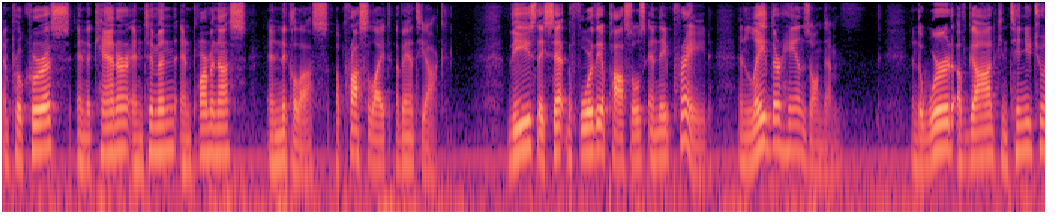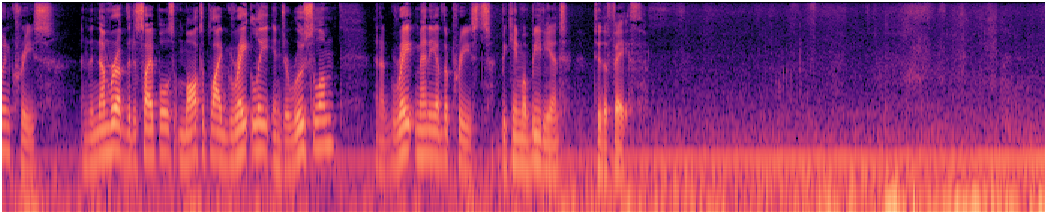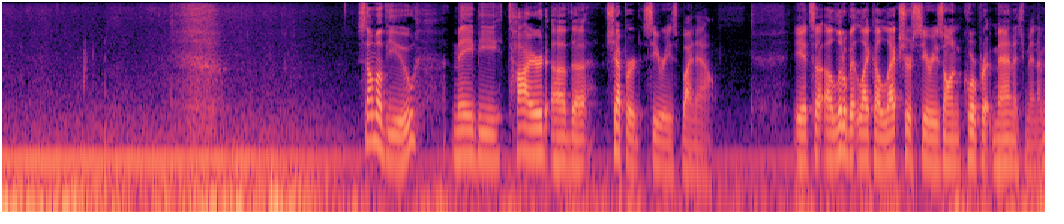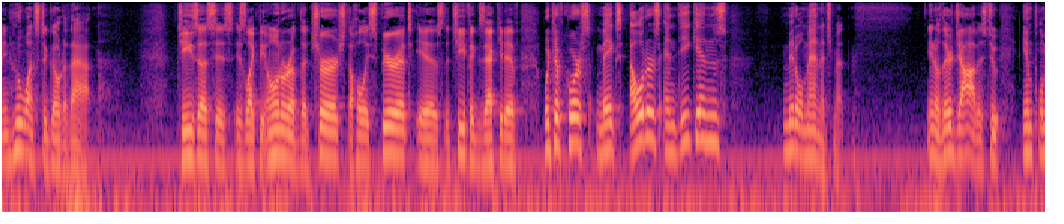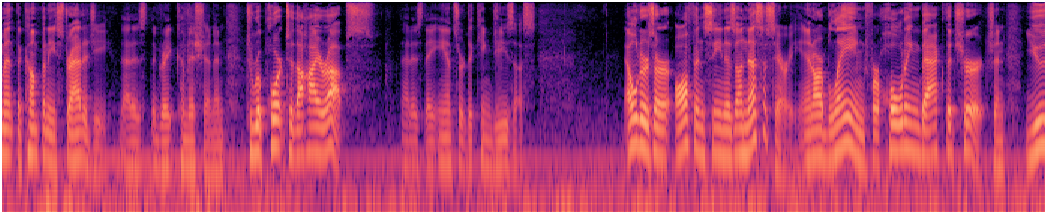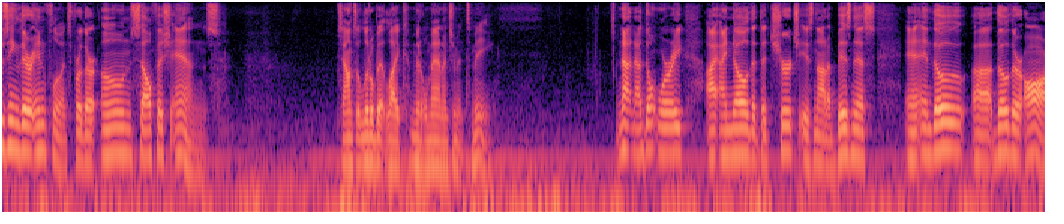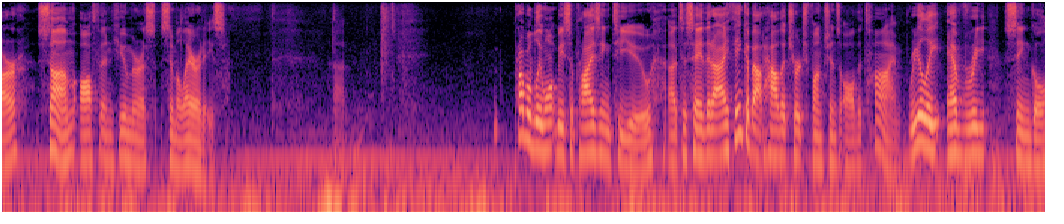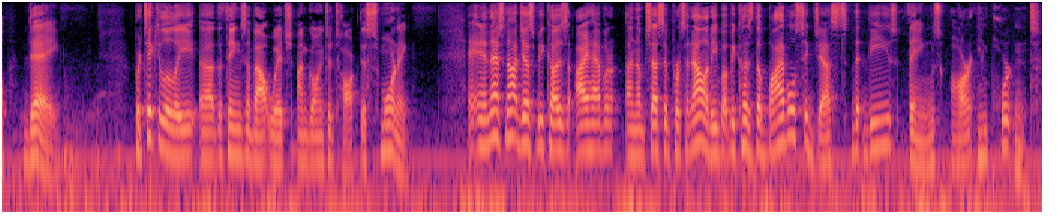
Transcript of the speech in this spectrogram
and Prochorus, and Nicanor, and Timon, and Parmenas, and Nicholas, a proselyte of Antioch. These they set before the apostles, and they prayed, and laid their hands on them. And the word of God continued to increase, and the number of the disciples multiplied greatly in Jerusalem, and a great many of the priests became obedient to the faith. Some of you may be tired of the Shepherd series by now. It's a, little bit like a lecture series on corporate management. I mean, who wants to go to that? Jesus is, is like the owner of the church, the Holy Spirit is the chief executive, which of course makes elders and deacons middle management. You know, their job is to implement the company strategy, that is the Great Commission, and to report to the higher ups, that is, they answer to King Jesus. Elders are often seen as unnecessary and are blamed for holding back the church and using their influence for their own selfish ends. Sounds a little bit like middle management to me. Now, now don't worry. I, I know that the church is not a business and, and though, uh, though there are some often humorous similarities. Probably won't be surprising to you uh, to say that I think about how the church functions all the time, really every single day, particularly uh, the things about which I'm going to talk this morning. And that's not just because I have an, an, obsessive personality, but because the Bible suggests that these things are important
